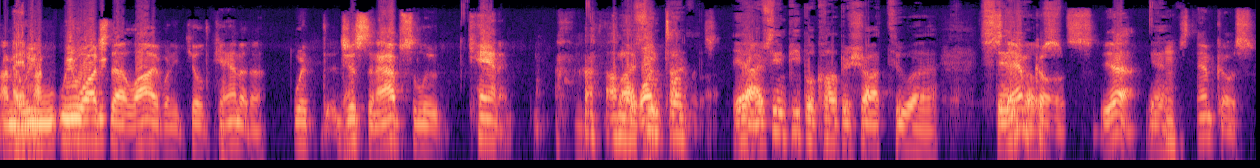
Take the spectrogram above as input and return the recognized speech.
I mean, we, we watched that live when he killed Canada with just an absolute cannon on well, the one timers. Yeah, I've seen people comp his shot to uh, Stamkos. Stamkos. Yeah, yeah, Stamkos,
